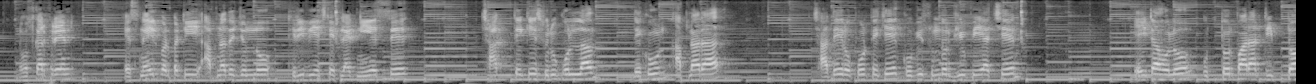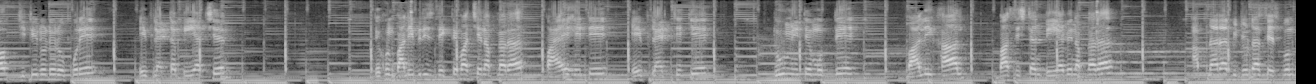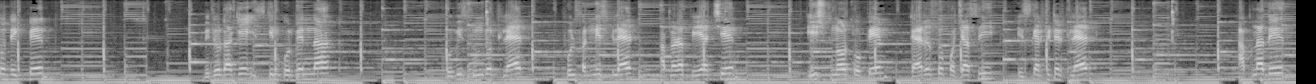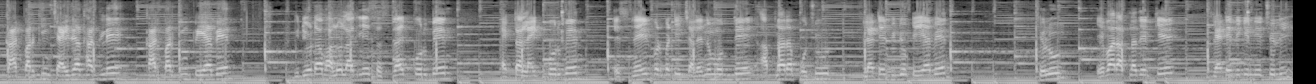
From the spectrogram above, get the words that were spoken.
নমস্কার friend Snehil property আপনাদের জন্য থ্রি বিএইচকে ফ্ল্যাট নিয়ে এসছে। ছাদ থেকে শুরু করলাম। দেখুন, আপনারা ছাদের ওপর থেকে খুবই সুন্দর ভিউ পেয়ে যাচ্ছেন। এইটা হলো উত্তরপাড়া টিপটপ জিটি রোডের ওপরে এই ফ্ল্যাটটা পেয়ে যাচ্ছেন। দেখুন, বালি ব্রিজ দেখতে পাচ্ছেন আপনারা। পায়ে হেঁটে এই ফ্ল্যাট থেকে দু মিনিটের মধ্যে বালি খাল বাস স্ট্যান্ড পেয়ে যাবেন আপনারা। আপনারা ভিডিওটা শেষ পর্যন্ত দেখবেন। ভিডিওটাকে স্ক্রিন করবেন না। খুবই সুন্দর ফ্ল্যাট, ফুল ফার্নিশ ফ্ল্যাট আপনারা পেয়ে যাচ্ছেন। ইস্ট নর্থ ওপেন, তেরোশো পঁচাশি স্কোয়ার ফিটের ফ্ল্যাট। আপনাদের কার পার্কিং চাহিদা থাকলে কার পার্কিং পেয়ে যাবেন। ভিডিওটা ভালো লাগলে সাবস্ক্রাইব করবেন, একটা লাইক করবেন। স্নেহিল প্রপার্টি চ্যানেলের মধ্যে আপনারা প্রচুর ফ্ল্যাটের ভিডিও পেয়ে যাবেন। চলুন, এবার আপনাদেরকে ফ্ল্যাটের দিকে নিয়ে চলি।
